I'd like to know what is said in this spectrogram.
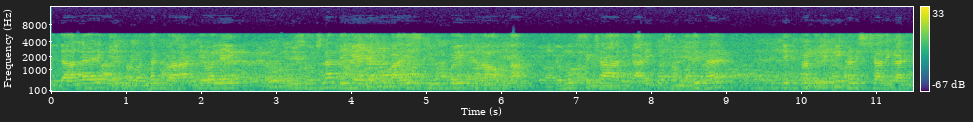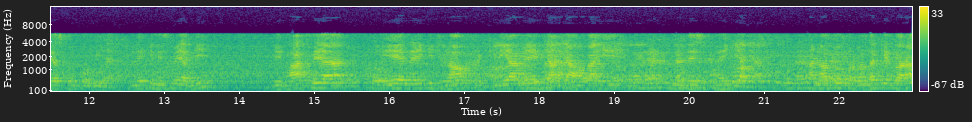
विद्यालय के प्रबंधक द्वारा केवल एक सूचना दी गई है कि 22 जून को एक चुनाव होगा, जो मुख्य शिक्षा अधिकारी को संबोधित है। एक प्रतिलिपि खंड शिक्षा अधिकारी जसपुर को भी है, लेकिन इसमें अभी विभाग से तो ये नहीं कि चुनाव प्रक्रिया में क्या क्या होगा, ये निर्देशित नहीं किया गया है। न तो प्रबंधक के द्वारा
